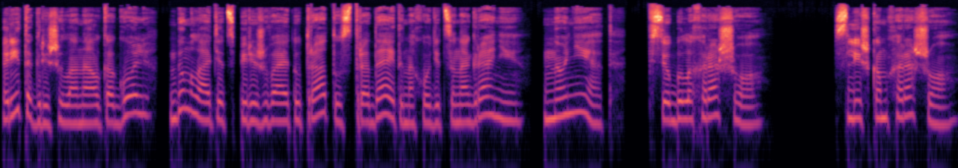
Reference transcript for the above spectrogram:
Рита грешила на алкоголь, думала, отец переживает утрату, страдает и находится на грани. Но нет, все было хорошо. Слишком хорошо.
